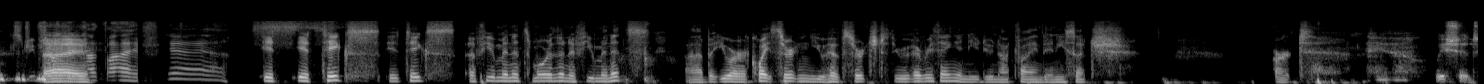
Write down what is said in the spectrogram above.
Extreme Nice. Power five. Yeah. it it takes it takes a few minutes more than a few minutes uh, but you are quite certain you have searched through everything and you do not find any such art Yeah. We should.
